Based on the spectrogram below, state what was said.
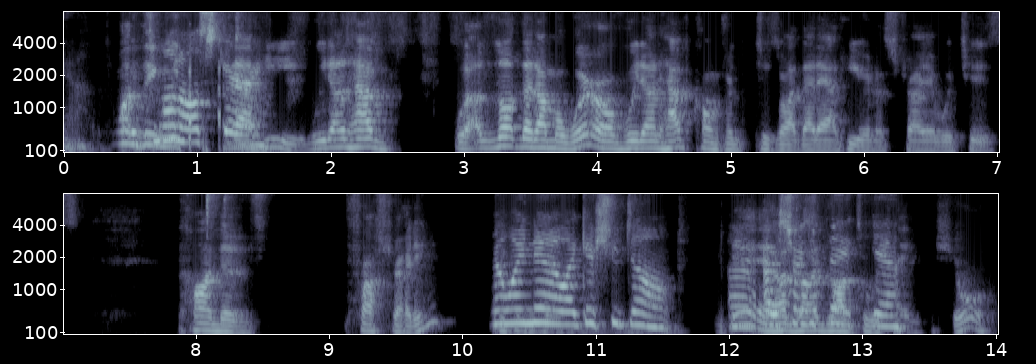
yeah, one it's thing not all scary. We don't have, well, not that I'm aware of, we don't have conferences like that out here in Australia, which is kind of frustrating. No, I know. I guess you don't. Uh, yeah, uh, I was I'd, trying I'd to think, to yeah. for sure.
